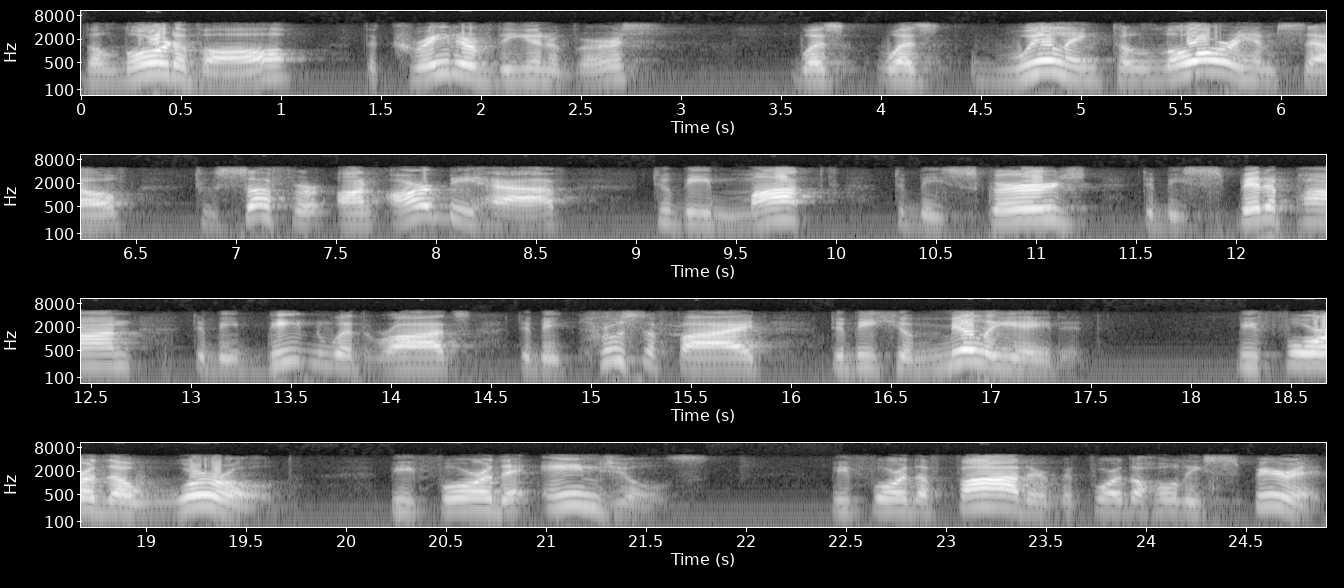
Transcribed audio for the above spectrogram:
the Lord of all, the Creator of the universe, was, was willing to lower himself to suffer on our behalf, to be mocked, to be scourged, to be spit upon, to be beaten with rods, to be crucified, to be humiliated before the world, before the angels, before the Father, before the Holy Spirit.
